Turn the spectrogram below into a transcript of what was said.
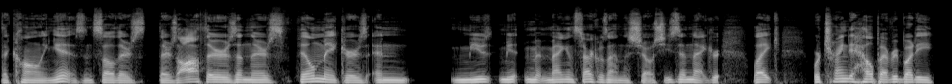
the calling is and so there's there's authors and there's filmmakers and mu- mu- Megan Stark was on the show. She's in that group. Like we're trying to help everybody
